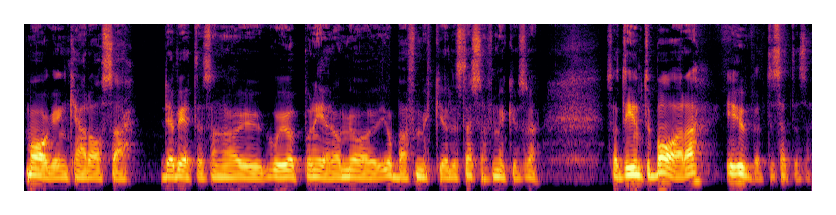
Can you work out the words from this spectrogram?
Magen kan rasa. Diabetesen har ju, går ju upp och ner om jag jobbar för mycket eller stressar för mycket. Och sådär. Så att det är ju inte bara i huvudet det sätter sig.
